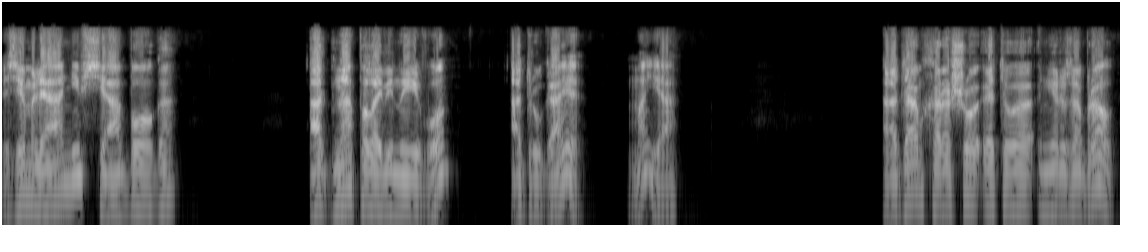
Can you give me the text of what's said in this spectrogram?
земля не вся Бога. Одна половина его, а другая — моя. Адам хорошо этого не разобрал,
